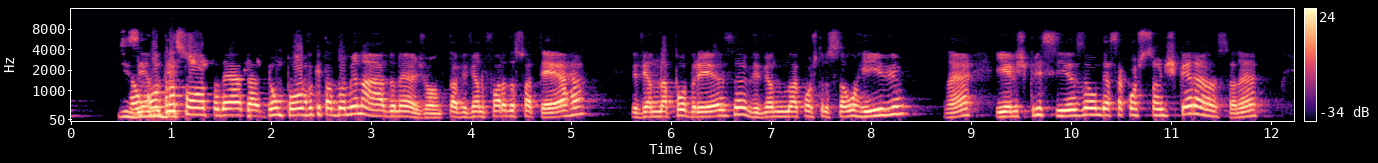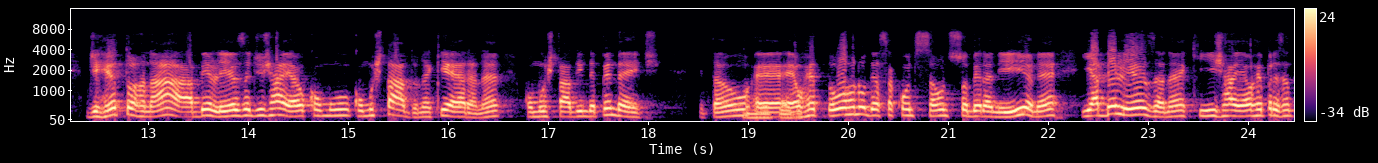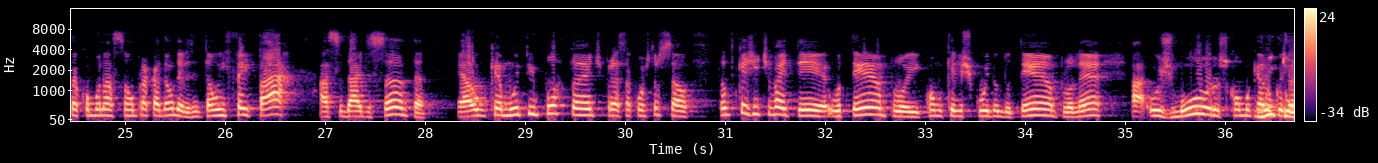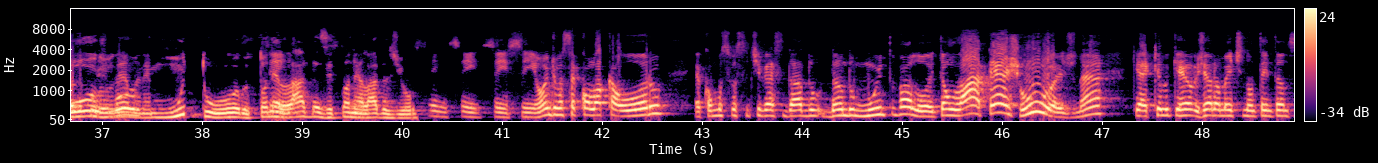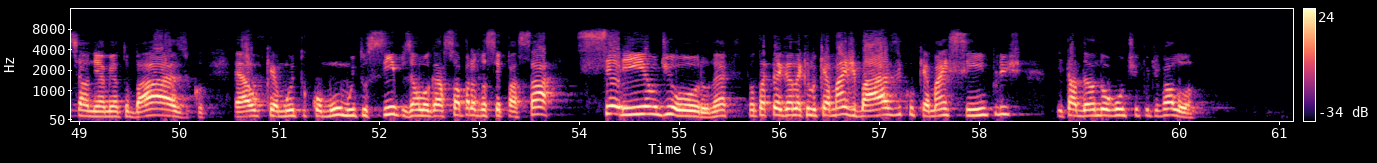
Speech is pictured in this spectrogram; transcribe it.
dizendo... É um contraponto, desse... né, de um povo que está dominado, né, João, que está vivendo fora da sua terra, vivendo na pobreza, vivendo numa construção horrível, né, e eles precisam dessa construção de esperança, né? De retornar à beleza de Israel como, como Estado, né, que era, né, como um Estado independente. Então, é, é, o retorno dessa condição de soberania né, e a beleza né, que Israel representa como nação para cada um deles. Então, enfeitar a Cidade Santa é algo que é muito importante para essa construção. Tanto que a gente vai ter o templo e como que eles cuidam do templo, né? Os muros, como que era Muito ouro, né, mano? É muito ouro, toneladas sim. e toneladas de ouro. Sim, sim, sim, sim. Onde você coloca ouro, é como se você estivesse dando muito valor. Então lá até as ruas, né? Que é aquilo que geralmente não tem tanto saneamento básico, é algo que é muito comum, muito simples, é um lugar só para você passar seriam de ouro, né? Então tá pegando aquilo que é mais básico, que é mais simples e tá dando algum tipo de valor.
